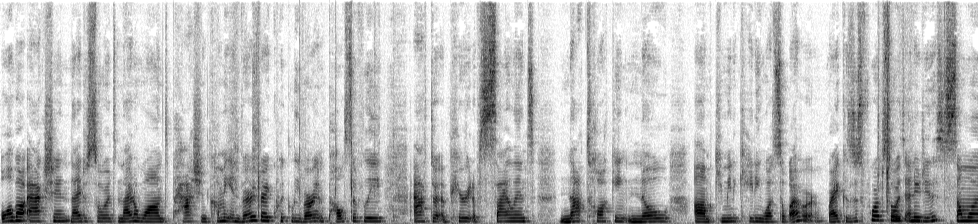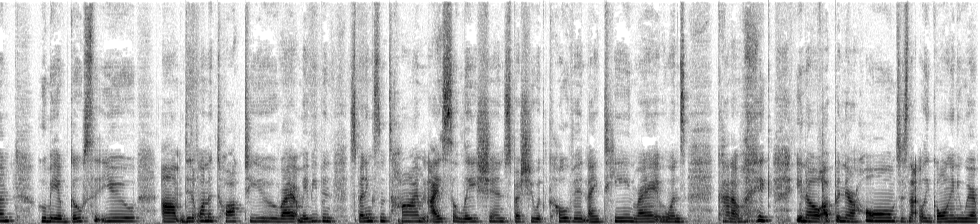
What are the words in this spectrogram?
all about action. Knight of Swords, Knight of Wands, passion coming in very, very quickly, very impulsively after a period of silence, not talking, no um, communicating whatsoever, right? Because this Four of Swords energy, this is someone who may have ghosted you, um, didn't want to talk to you, right? Or maybe been spending some time in isolation, especially with COVID 19, right? Everyone's kind of like, you know, up in their homes, it's not really going anywhere.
